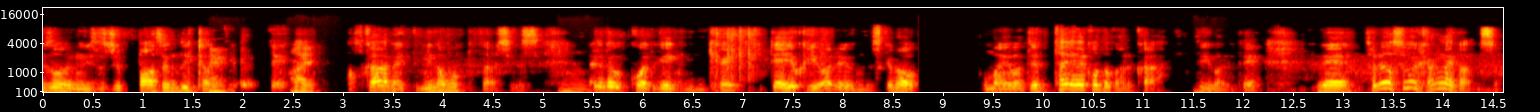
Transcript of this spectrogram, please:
存率10%以下って言われて、はい。助からないってみんな思ってたらしいです。うんだけど、こうやって元気に生き返ってきて、よく言われるんですけど、お前は絶対やることがあるからって言われて、で、それをすごい考えたんですよ。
